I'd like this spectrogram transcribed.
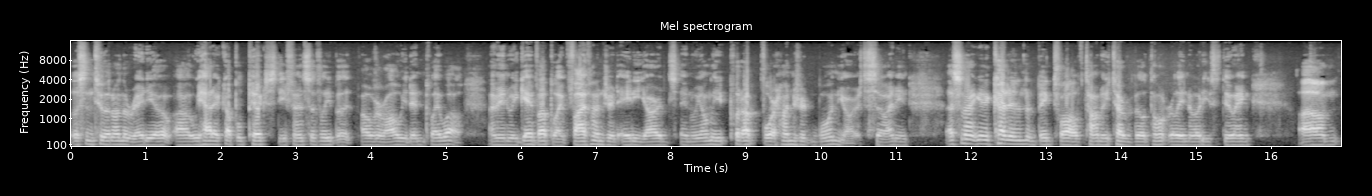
listen to it on the radio. Uh, we had a couple picks defensively, but overall we didn't play well. I mean, we gave up like 580 yards and we only put up 401 yards. So, I mean, that's not going to cut it in the Big 12. Tommy Tuberville don't really know what he's doing. Um,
